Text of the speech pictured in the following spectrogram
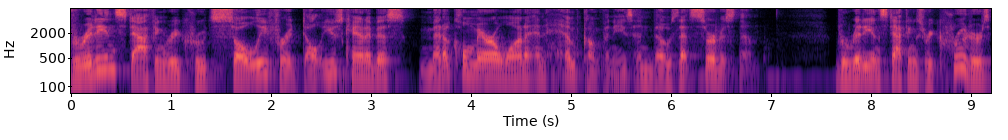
Viridian Staffing recruits solely for adult use cannabis, medical marijuana, and hemp companies and those that service them. Viridian Staffing's recruiters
